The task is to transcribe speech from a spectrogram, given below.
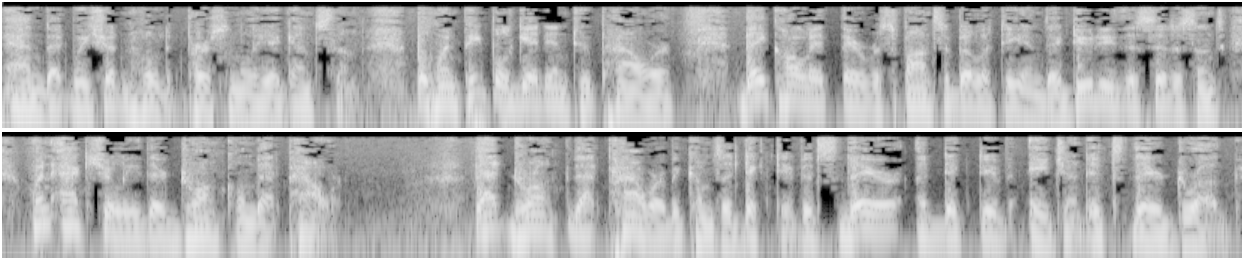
And that we shouldn't hold it personally against them. But when people get into power, they call it their responsibility and their duty to the citizens when actually they're drunk on that power that drunk, that power becomes addictive. It's their addictive agent. It's their drug.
